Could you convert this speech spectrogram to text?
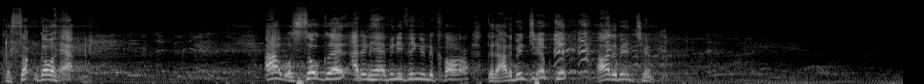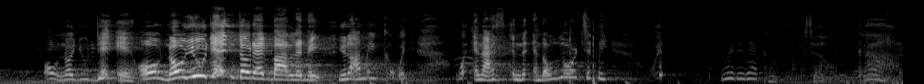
because something gonna happen. I was so glad I didn't have anything in the car because I'd have been tempted. I'd have been tempted. Oh, no, you didn't. Oh, no, you didn't throw that bottle at me. You know, I mean, and, I, and, the, and the Lord said to me, where, where did that come from? I said, oh, God.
